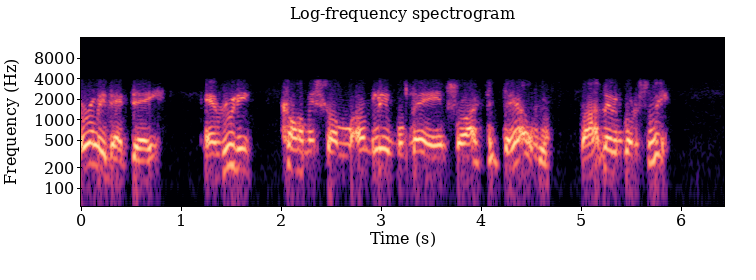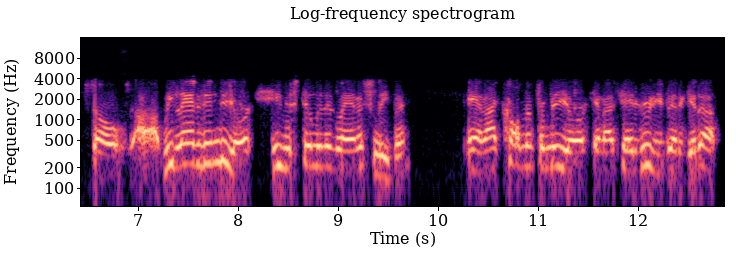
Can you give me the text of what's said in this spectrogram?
early that day, and Rudy called me some unbelievable name. So I took the hell with him. So I let him go to sleep. So uh, we landed in New York. He was still in Atlanta sleeping. And I called him from New York and I said, Rudy, you better get up.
